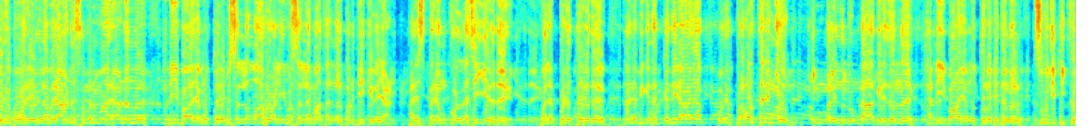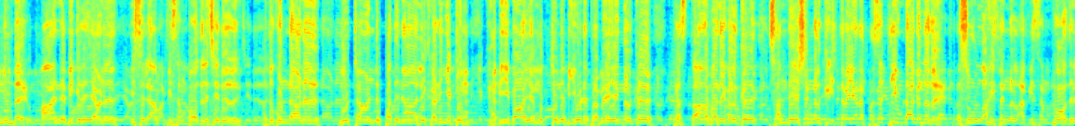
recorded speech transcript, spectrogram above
ഒരുപോലെയുള്ളവരാണ് സമന്മാരാണെന്ന് ഹബീബായ മുത്തുനബി സല്ലല്ലാഹു അലൈഹി വസല്ലമ തങ്ങൾ പഠിപ്പിക്കുകയാണ്. പരസ്പരം കൊള്ള ചെയ്യരുത് കൊലപ്പെടുത്തരുത് അനവികതക്കെതിരായ ഒരു പ്രവർത്തനങ്ങളും നിങ്ങളിൽ നിന്നുണ്ടാകരുതെന്ന് ഹബീബായ മുത്തനബി തങ്ങൾ സൂചിപ്പിക്കുന്നുണ്ട്. ആ നബികതയാണ് ഇസ്ലാം അഭിസംബോധന ചെയ്തത്. അതുകൊണ്ടാണ് നൂറ്റാണ്ട് പതിനാല് കഴിഞ്ഞിട്ടും ഹബീബായ മുത്തുനബിയുടെ പ്രമേയങ്ങൾക്ക് പ്രസ്താവനകൾക്ക് സന്ദേശങ്ങൾക്ക് ഇത്രയേറെ പ്രസക്തി ഉണ്ടാകുന്നത്. തങ്ങൾ അഭിസംബോധന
